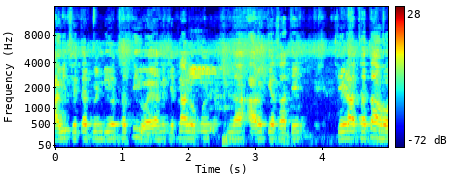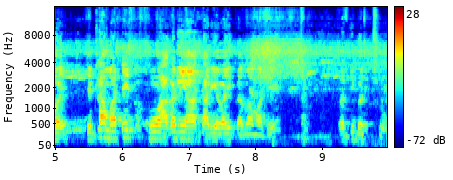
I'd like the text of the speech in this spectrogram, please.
આવી છેતરપિંડીઓ થતી હોય અને કેટલા લોકોના આરોગ્ય સાથે ચેડા થતા હોય એટલા માટે હું આગળની આ કાર્યવાહી કરવા માટે પ્રતિબદ્ધ છું.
